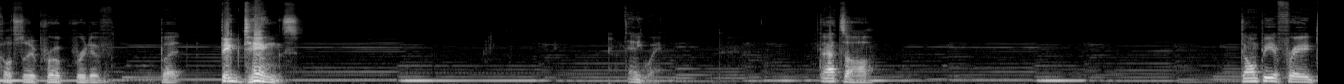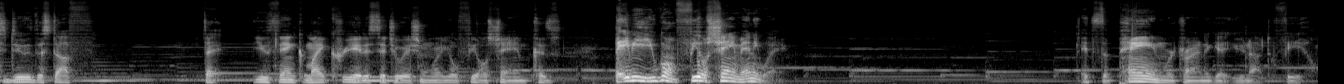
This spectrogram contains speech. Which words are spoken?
culturally appropriative, but big tings. Anyway, that's all. don't be afraid to do the stuff that you think might create a situation where you'll feel shame because baby you won't feel shame anyway it's the pain we're trying to get you not to feel.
